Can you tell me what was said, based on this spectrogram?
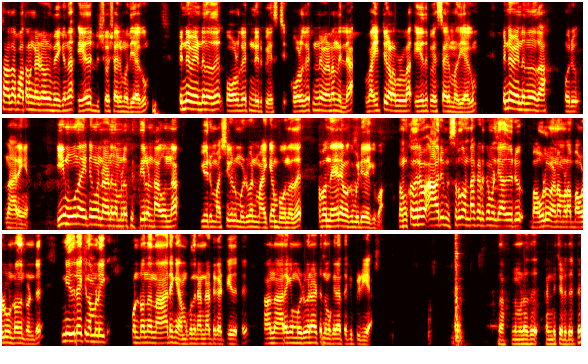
സാധാ പാത്രം കഴുകാൻ ഉപയോഗിക്കുന്ന ഏത് ഡിഷ് വാഷാലും മതിയാകും. പിന്നെ വേണ്ടുന്നത് കോൾഗേറ്റിന്റെ ഒരു പേസ്റ്റ് കോൾഗേറ്റിന് വേണമെന്നില്ല വൈറ്റ് കളറുള്ള ഏത് പേസ്റ്റായാലും മതിയാകും. പിന്നെ വേണ്ടുന്നത് ഒരു നാരങ്ങ. ഈ മൂന്ന് ഐറ്റം കൊണ്ടാണ് നമ്മൾ ഭിത്തിയിലുണ്ടാകുന്ന ഈ ഒരു മഷികൾ മുഴുവൻ മായ്ക്കാൻ പോകുന്നത്. അപ്പോൾ നേരെ നമുക്ക് വീഡിയോയിലേക്ക് പോകാം നമുക്കതിന് ആ ഒരു മിശ്രിതം ഉണ്ടാക്കിയെടുക്കാൻ വേണ്ടി അതൊരു ബൗൾ വേണം. നമ്മൾ ആ ബൗൾ കൊണ്ടുവന്നിട്ടുണ്ട്. ഇനി ഇതിലേക്ക് നമ്മൾ ഈ കൊണ്ടുവന്ന നാരങ്ങ നമുക്കൊന്ന് രണ്ടായിട്ട് കട്ട് ചെയ്തിട്ട് ആ നാരങ്ങ മുഴുവനായിട്ട് നമുക്ക് ഇതിനകത്തേക്ക് പിഴിയാം നമ്മളത് കണ്ടിച്ചെടുത്തിട്ട്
